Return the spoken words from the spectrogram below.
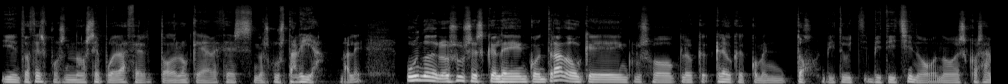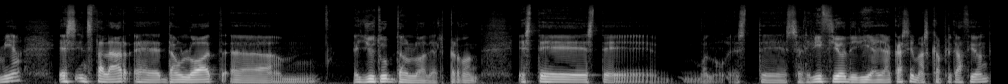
y entonces pues no se puede hacer todo lo que a veces nos gustaría, ¿vale? Uno de los usos que le he encontrado, que incluso creo que, creo que comentó Vitici, no, no es cosa mía, es instalar eh, Download... Eh, YouTube Downloader, perdón. Este, este, bueno, este servicio, diría ya casi más que aplicación,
